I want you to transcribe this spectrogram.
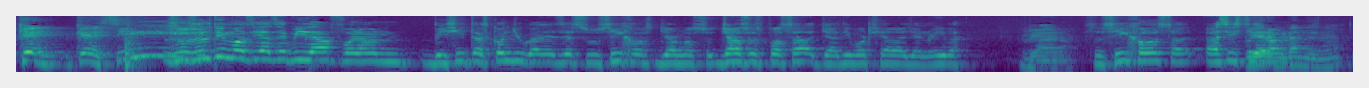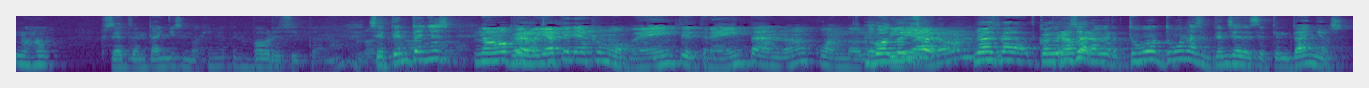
¿Qué? ¿Qué? Sí. Sus últimos días de vida fueron visitas conyugales de sus hijos. Ya, no, su- ya su esposa, ya divorciada, ya no iba. Claro. Sus hijos a- Pues eran asistieron. grandes, ¿no? Ajá. 70 años, imagínate. ¿no? Pobrecito, ¿no? Lo 70 dejaba años. No, pero ya tenía como 20, 30, ¿no? Cuando lo Cuando hizo, pillaron. no, espera, cuando Pero a hizo- ver, a ver, tuvo, tuvo una sentencia de 70 años.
